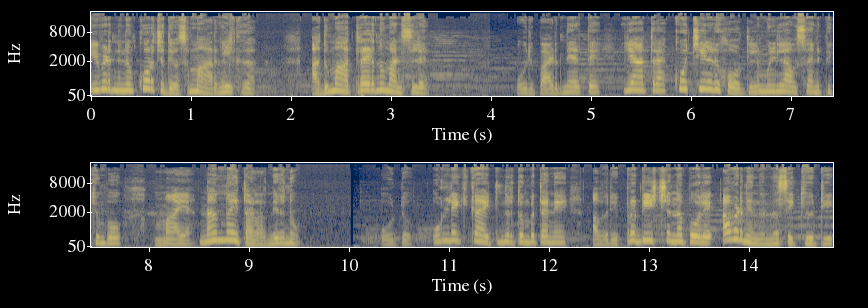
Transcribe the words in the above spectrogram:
ഇവിടെ നിന്നും കുറച്ചു ദിവസം മാറി നിൽക്കുക. അതുമാത്രമായിരുന്നു മനസ്സിൽ ഒരുപാട് നേരത്തെ യാത്ര കൊച്ചിയിലൊരു ഹോട്ടലിന് മുന്നിൽ അവസാനിപ്പിക്കുമ്പോൾ മായ നന്നായി തളർന്നിരുന്നു. ഓട്ടോ ഉള്ളിലേക്ക് കയറ്റി നിർത്തുമ്പോൾ തന്നെ അവരെ പ്രതീക്ഷിച്ചെന്ന പോലെ അവിടെ നിന്നിരുന്ന സെക്യൂരിറ്റി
